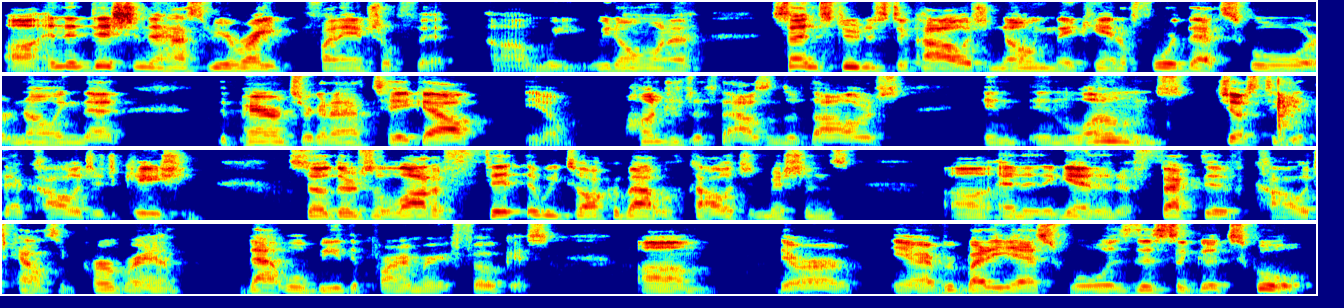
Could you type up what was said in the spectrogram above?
Uh, in addition, it has to be a right financial fit. Um, we, we don't want to send students to college knowing they can't afford that school or knowing that the parents are going to have to take out you know hundreds of thousands of dollars in, in loans just to get that college education. So there's a lot of fit that we talk about with college admissions uh, and then again an effective college counseling program that will be the primary focus. Um, there are you know everybody asks well is this a good school?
